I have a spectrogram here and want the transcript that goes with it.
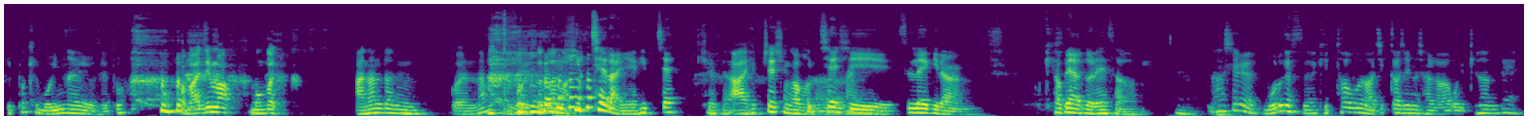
빅버켓 뭐 있나요, 요새도? 아, 마지막 뭔가 안 한다는 거였나? 뭐 있었던 거 힙챗 아니에요? 힙챗? 아 힙챗인가 보다. 힙챗이 슬랙이랑 협약을 해서 사실 모르겠어요. GitHub은 아직까지는 잘 나가고 있긴 한데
